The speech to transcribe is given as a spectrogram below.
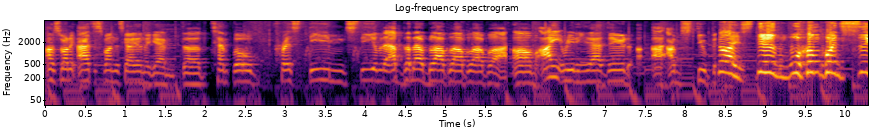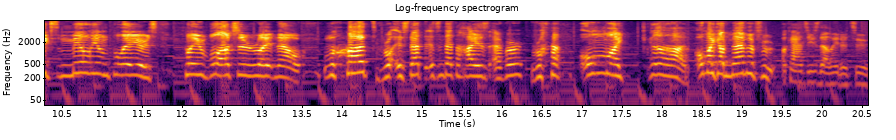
I'm spawning. I have to spawn this guy in again. The tempo pristine steam blah blah blah blah blah blah. Um, I ain't reading that, dude. I I'm stupid. Guys, there's 1.6 million players playing Bloxer right now. What? Is that isn't that the highest ever? oh my god. Oh my god, mammoth fruit. Okay, I have to use that later too.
